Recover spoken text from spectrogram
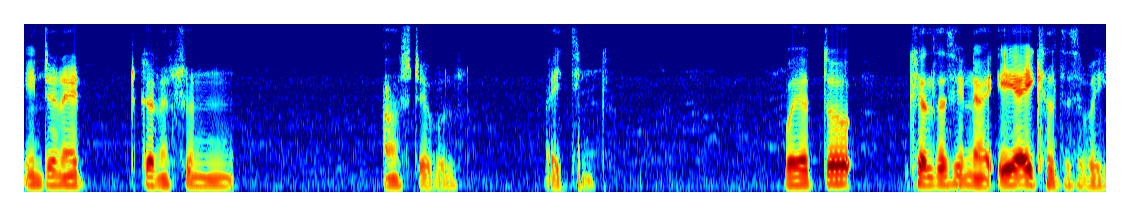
internet connection unstable I think ভাই তো খেলতেছি না এআই খেলতেছে ভাই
